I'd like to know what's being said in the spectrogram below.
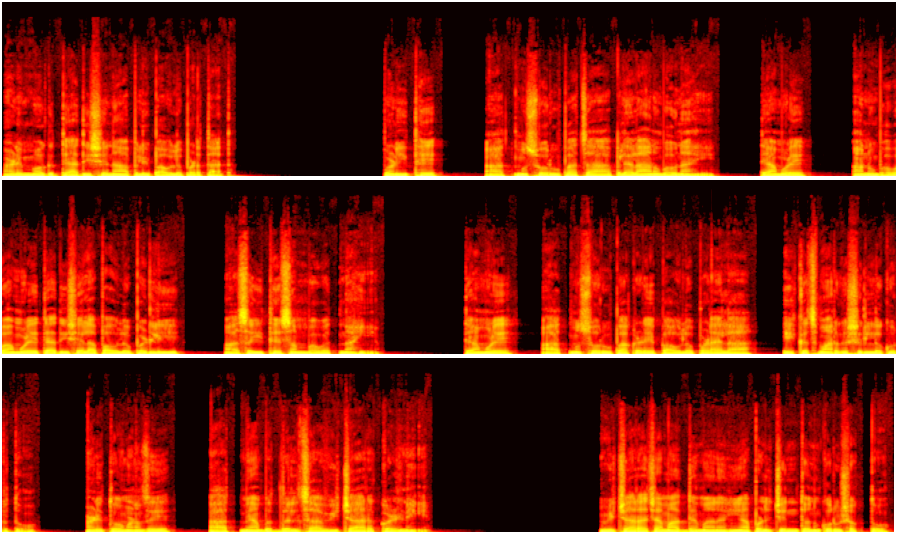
आणि मग त्या दिशेनं आपली पावलं पडतात. पण इथे आत्मस्वरूपाचा आपल्याला अनुभव नाही. त्यामुळे अनुभवामुळे त्या दिशेला पावलं पडली असं इथे संभवत नाही. त्यामुळे आत्मस्वरूपाकडे पावलं पडायला एकच मार्ग शिल्लक उरतो आणि तो म्हणजे आत्म्याबद्दलचा विचार कळणे. विचाराच्या माध्यमानंही आपण चिंतन करू शकतो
